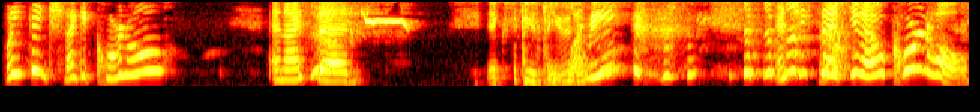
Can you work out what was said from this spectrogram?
"What do you think? Should I get cornhole?" And I said, Excuse, "Excuse me. what? me?" and she said, "You know, cornhole,"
